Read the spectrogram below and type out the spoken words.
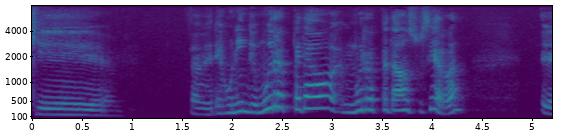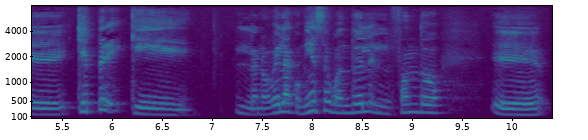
que a ver, es un indio muy respetado, muy respetado en su sierra, eh, que, la novela comienza cuando él, en el fondo, eh,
